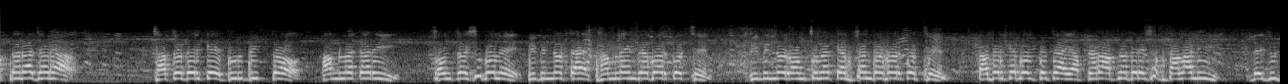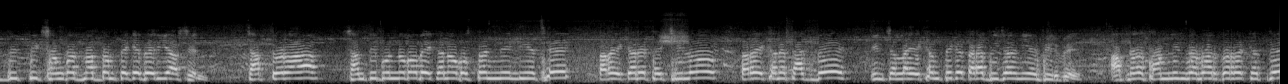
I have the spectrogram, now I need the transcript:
আপনারা যারা ছাত্রদেরকে দুর্বৃত্ত, হামলাকারী, সন্ত্রাসী বলে বিভিন্ন থামলাইন ব্যবহার করছেন, বিভিন্ন রংচঙা ক্যাপশন ব্যবহার করছেন তাদেরকে বলতে চাই, আপনারা আপনাদের এসব দালালি লেজুট ভিত্তিক সংবাদ মাধ্যম থেকে বেরিয়ে আসেন। ছাত্ররা শান্তিপূর্ণভাবে এখানে অবস্থান নিয়েছে, তারা এখানে ছিল, তারা এখানে থাকবে, ইনশাল্লাহ এখান থেকে তারা বিজয় নিয়ে ফিরবে। আপনারা থামলিন ব্যবহার করার ক্ষেত্রে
